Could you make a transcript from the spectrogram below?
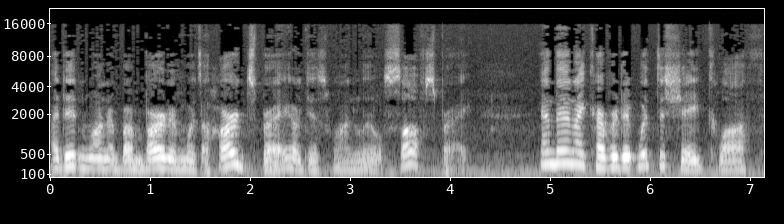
I didn't want to bombard them with a hard spray, I just wanted a little soft spray. And then I covered it with the shade cloth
